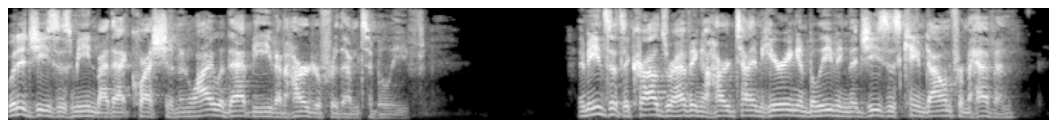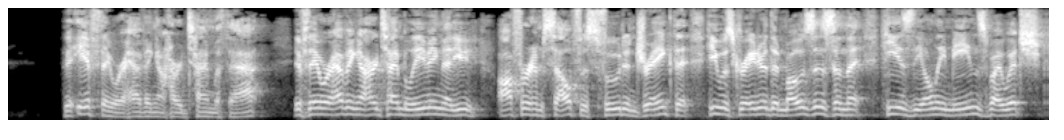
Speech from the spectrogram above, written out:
What did Jesus mean by that question? And why would that be even harder for them to believe? It means that the crowds were having a hard time hearing and believing that Jesus came down from heaven. That if they were having a hard time with that, if they were having a hard time believing that he'd offer himself as food and drink, that he was greater than Moses and that he is the only means by which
